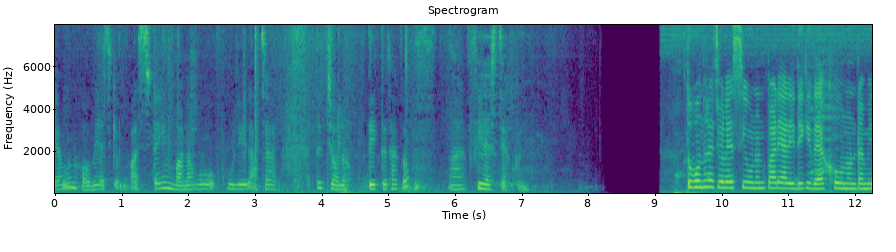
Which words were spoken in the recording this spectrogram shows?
কেমন হবে আজকে ফার্স্ট টাইম বানাবো ফুলের আচার। তো চলো, দেখতে থাকো, আর ফিরে আসছি এখন। তো বন্ধুরা, চলে এসেছি উনুন পাড়ে, আর এদিকে দেখো উনুনটা আমি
